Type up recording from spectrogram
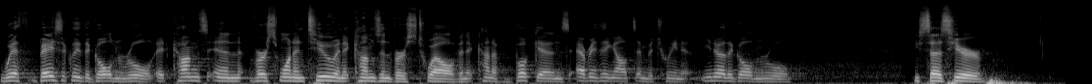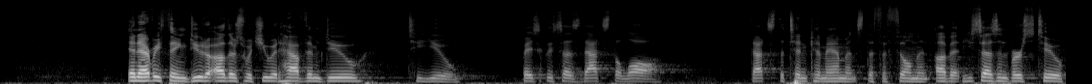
with basically the golden rule. It comes in verse 1 and 2, and it comes in verse 12, and it kind of bookends everything else in between it. You know the golden rule. He says here, in everything, do to others what you would have them do to you. Basically says that's the law. That's the Ten Commandments, the fulfillment of it. He says in verse 2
